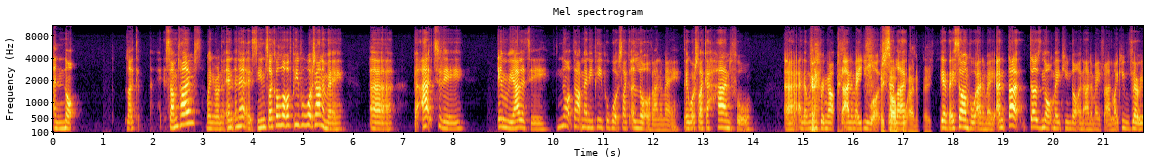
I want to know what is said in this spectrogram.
and not like sometimes when you're on the internet, it seems like a lot of people watch anime, uh, but actually, in reality, not that many people watch like a lot of anime. They watch like a handful uh, and then when you bring up the anime you watch, they sample like, anime. Yeah, they sample anime, and that does not make you not an anime fan. Like you very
